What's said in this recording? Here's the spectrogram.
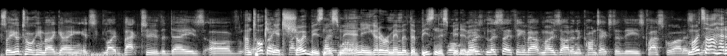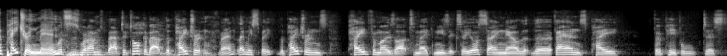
So you're talking about going, it's like back to the days of. I'm talking it's show business, man, and you got to remember the business well, bit of Mo- it. let's say think about Mozart in the context of these classical artists. Mozart had a patron, man. This is what I'm about to talk about. The patron, man, let me speak. The patrons paid for Mozart to make music. So you're saying now that the fans pay for people to s-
